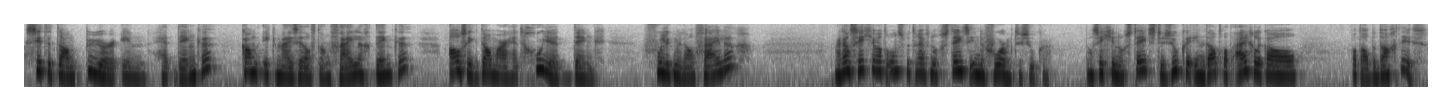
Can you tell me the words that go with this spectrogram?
Zit het dan puur in het denken? Kan ik mijzelf dan veilig denken? Als ik dan maar het goede denk, voel ik me dan veilig? Maar dan zit je wat ons betreft nog steeds in de vorm te zoeken. Dan zit je nog steeds te zoeken in dat wat eigenlijk al, wat al bedacht is.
